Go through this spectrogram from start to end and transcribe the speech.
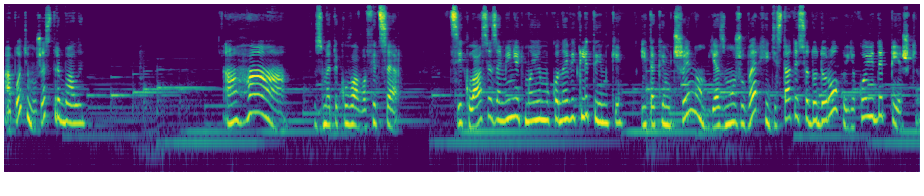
А потім уже стрибали. Ага, зметикував офіцер. Ці класи замінять моєму коневі клітинки, і таким чином я зможу верхи дістатися до дороги, якою йде Пєшкін.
